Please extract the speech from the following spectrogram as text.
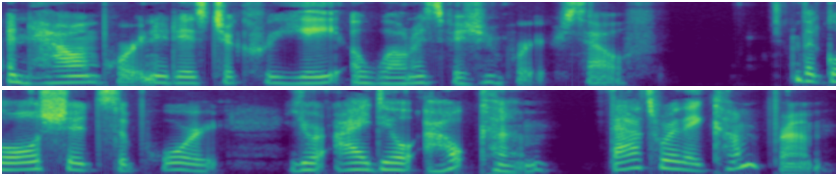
and how important it is to create a wellness vision for yourself. The goals should support your ideal outcome. That's where they come from.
